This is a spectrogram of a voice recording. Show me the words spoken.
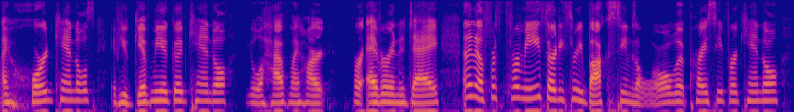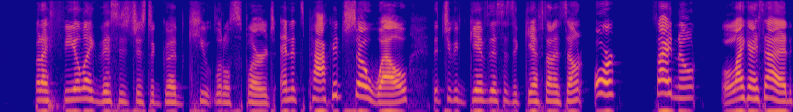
I hoard candles. If you give me a good candle, you will have my heart forever and a day. And I know for for me 33 bucks seems a little bit pricey for a candle, but I feel like this is just a good, cute little splurge. And it's packaged so well that you could give this as a gift on its own. Or, side note, like I said,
